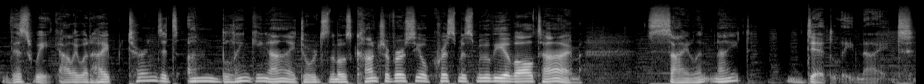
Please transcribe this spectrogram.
This week, Hollywood Hype turns its unblinking eye towards the most controversial Christmas movie of all time Silent Night, Deadly Night.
